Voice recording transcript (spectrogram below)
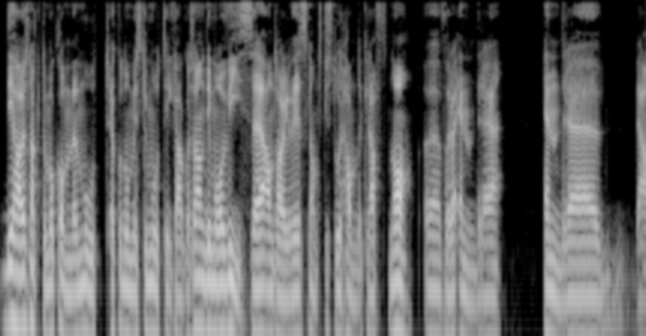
de har jo snakket om å komme med mot, økonomiske mottiltak og sånn. De må vise antageligvis ganske stor handlekraft nå uh, for å endre, endre ja,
